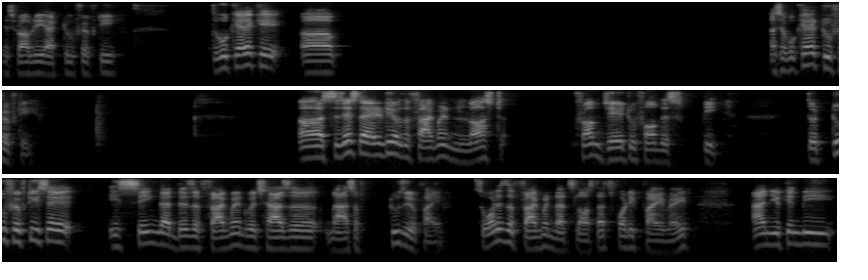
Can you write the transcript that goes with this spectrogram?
It's probably at 250. तो वो कह रहे कि अच्छा वो कह रहे 250. Uh, suggest the identity of the fragment lost from J to form this peak. So 250 say is saying that there's a fragment which has a mass of 205. So what is the fragment that's lost? That's 45, right? And you can be,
